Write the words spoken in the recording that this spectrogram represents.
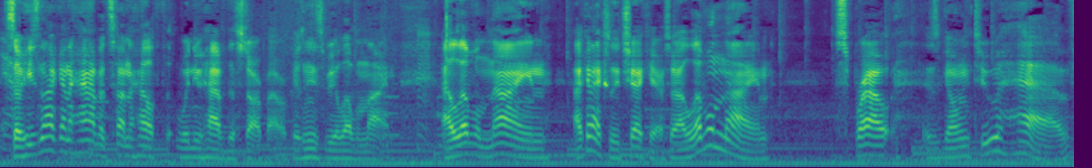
Yeah. So he's not gonna have a ton of health when you have the star power because he needs to be a level nine. Hmm. At level nine, I can actually check here. So at level nine, Sprout is going to have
